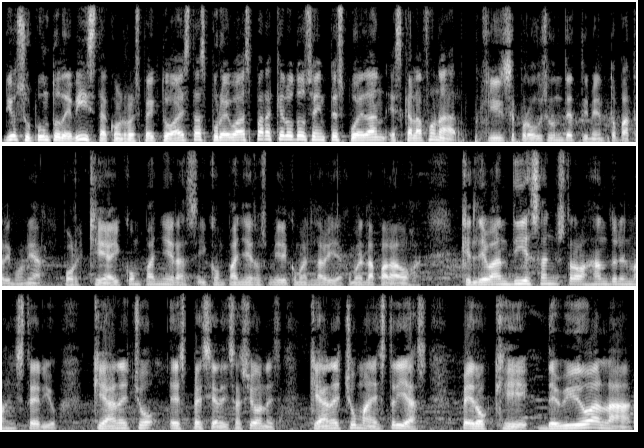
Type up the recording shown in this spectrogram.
dio su punto de vista con respecto a estas pruebas para que los docentes puedan escalafonar. Aquí se produce un detrimento patrimonial, porque hay compañeras y compañeros, mire cómo es la vida, cómo es la paradoja, que llevan 10 años trabajando en el magisterio, que han hecho especializaciones, que han hecho maestrías, pero que debido a la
